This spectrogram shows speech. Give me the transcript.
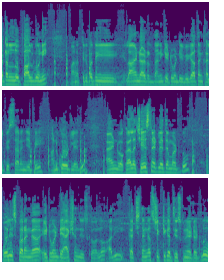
ఘటనలో పాల్గొని మన తిరుపతి లా అండ్ ఆర్డర్ దానికి ఎటువంటి విఘాతం కల్పిస్తారని చెప్పి అనుకోవట్లేదు. అండ్ ఒకవేళ చేసినట్లయితే మటుకు పోలీస్ పరంగా ఎటువంటి యాక్షన్ తీసుకోవాలో అది ఖచ్చితంగా స్ట్రిక్ట్గా తీసుకునేటట్లు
